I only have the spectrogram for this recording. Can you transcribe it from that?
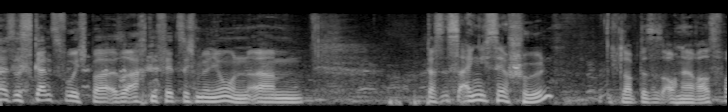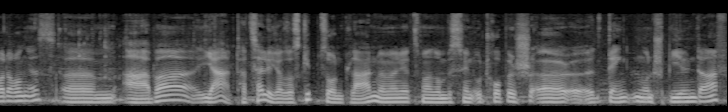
es, ist, ganz furchtbar. Also 48 Millionen. Ähm, das ist eigentlich sehr schön. Ich glaube, dass es auch eine Herausforderung ist. Ähm, aber ja, tatsächlich. Also es gibt so einen Plan, wenn man jetzt mal so ein bisschen utopisch äh, denken und spielen darf.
